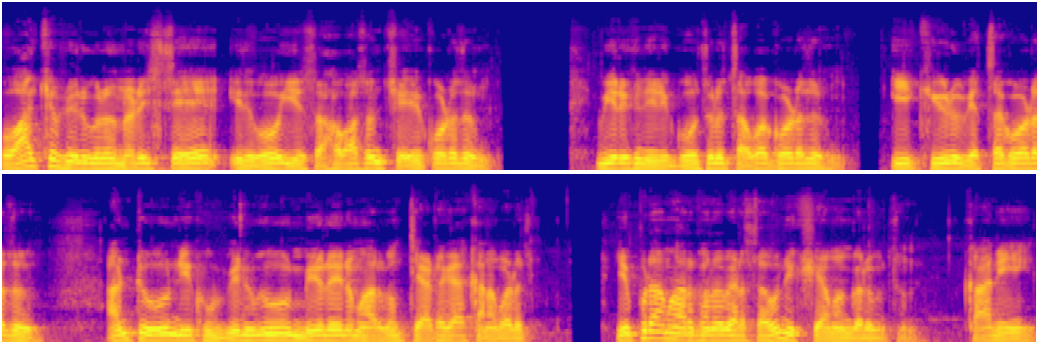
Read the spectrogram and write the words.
వాక్య వెలుగులో నడిస్తే ఇదిగో ఈ సహవాసం చేయకూడదు. వీరికి నేను గోతులు తవ్వకూడదు. ఈ కీడు వెచ్చకూడదు అంటూ నీకు వెలుగు మేలైన మార్గం తేటగా కనబడదు. ఎప్పుడు ఆ మార్గంలో పెడతావు నీ క్షేమం కలుగుతుంది. కానీ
